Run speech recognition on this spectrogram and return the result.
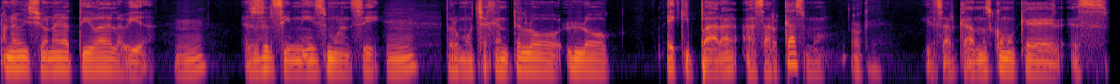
una visión negativa de la vida. Mm. Eso es el cinismo en sí. Mm. Pero mucha gente lo, lo equipara a sarcasmo. Okay. Y el sarcasmo es como que es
